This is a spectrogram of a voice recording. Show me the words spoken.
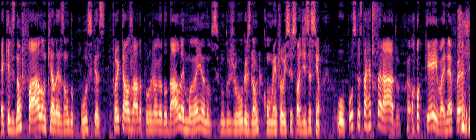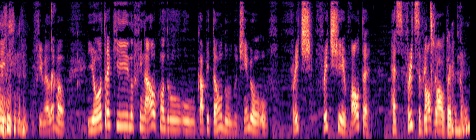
É que eles não falam que a lesão do Puskas foi causada por um jogador da Alemanha no segundo jogo, eles não comentam isso, eles só dizem assim, ó, o Puskas tá recuperado. ok, mas né, foi a gente. o filme é alemão. E outra é que no final, quando o, o capitão do, do time, o, o Fritz, Fritz Walter, Fritz, Fritz Walter, Walter.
